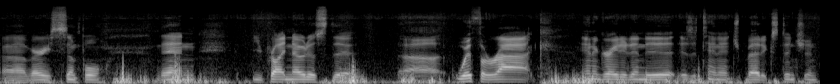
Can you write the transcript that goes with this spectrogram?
Uh, very simple. Then you probably noticed that uh, with the rack integrated into it is a 10 inch bed extension.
